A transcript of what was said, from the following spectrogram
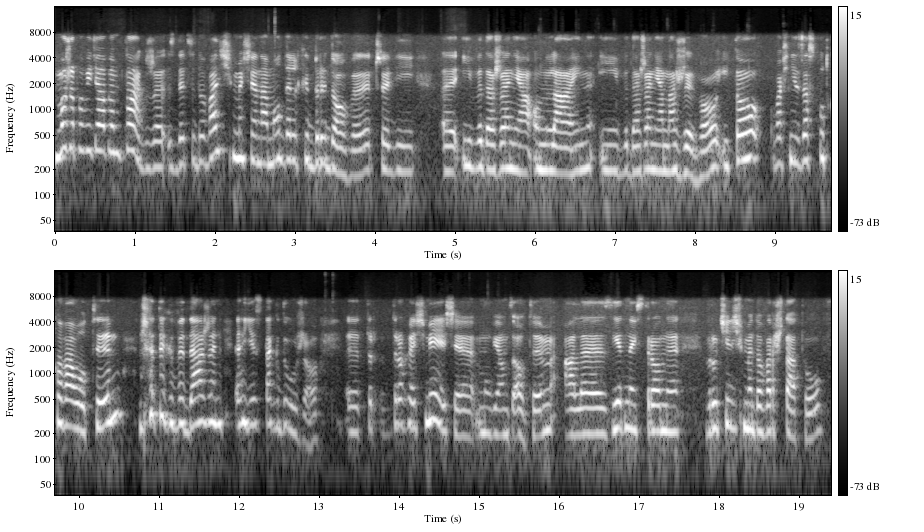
może powiedziałabym tak, że zdecydowaliśmy się na model hybrydowy, czyli e, i wydarzenia online, i wydarzenia na żywo, i to właśnie zaskutkowało tym, że tych wydarzeń jest tak dużo. E, trochę śmieję się mówiąc o tym, ale z jednej strony wróciliśmy do warsztatów,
